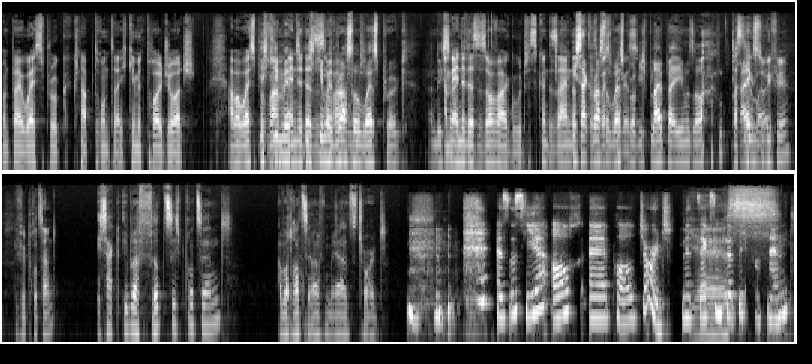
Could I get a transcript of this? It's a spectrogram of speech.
Und bei Westbrook knapp drunter. Ich gehe mit Paul George. Aber Westbrook Ich war gehe am mit, Ende der ich Saison mit war Russell gut. Westbrook. Und ich Am sag, Ende der Saison war er gut. Es könnte sein, dass ich sag dass Russell Westbrook, ist. ich bleib bei ihm so. Was dreimal. denkst du, wie viel? Wie viel Prozent? Ich sag über 40 Prozent, aber trotzdem auf mehr als George. Es ist hier auch äh, Paul George mit Yes. 46 Prozent,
